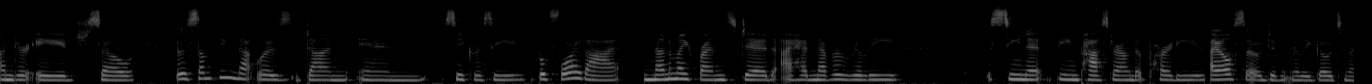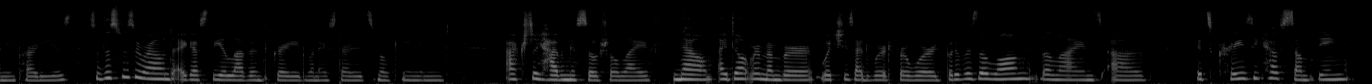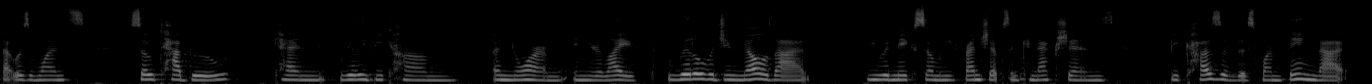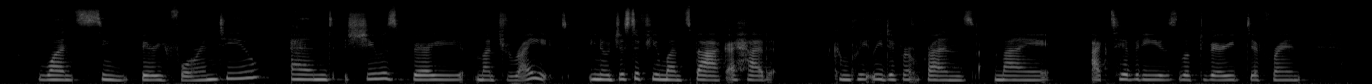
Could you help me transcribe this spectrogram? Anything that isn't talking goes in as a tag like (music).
underage so it was something that was done in secrecy before that none of my friends did. I had never really seen it being passed around at parties. I also didn't really go to many parties. So this was around, I guess, the 11th grade when I started smoking and actually having a social life. Now, I don't remember what she said word for word, but it was along the lines of it's crazy how something that was once so taboo can really become a norm in your life. Little would you know that you would make so many friendships and connections because of this one thing that once seemed very foreign to you. And she was very much right. You know, just a few months back, I had completely different friends. My activities looked very different,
